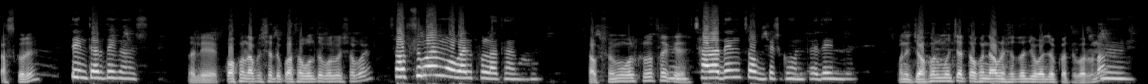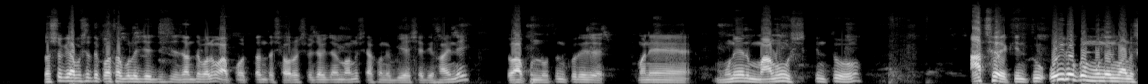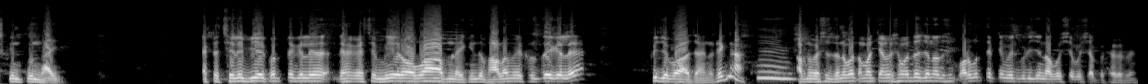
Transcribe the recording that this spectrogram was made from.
কাজ করে? তিনটার দিকে আসি। তাহলে কখন আপনার সাথে কথা বলতে পারবে সবাই? সবসময় মোবাইল খোলা থাকবে। সবসময় মোবাইল খোলা থাকে? সারাদিন চব্বিশ ঘণ্টা দিন। মানে যখন মন চায় তখন আপনার সাথে যোগাযোগ করতে পারব না? দর্শক আপনার সাথে কথা বলে যে জানতে পারলাম আপু অত্যন্ত সরস সুযোগ মানুষ এখনও বিয়ে শাদী হয়নি। তো আপু নতুন করে মানে মনের মানুষ কিন্তু আছে কিন্তু ওই রকম মনের মানুষ কিন্তু নাই। একটা ছেলে বিয়ে করতে গেলে দেখা গেছে মেয়ের অভাব নাই কিন্তু ভালো মেয়ে খুঁজতে গেলে খুঁজে পাওয়া যায় না ঠিক না? আপনার কাছে ধন্যবাদ আমার চ্যানেল সমাজের জন্য পরবর্তী একটি মেয়ের ভিডিও জন্য অবশ্যই অবশ্যই অপেক্ষা করবেন।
